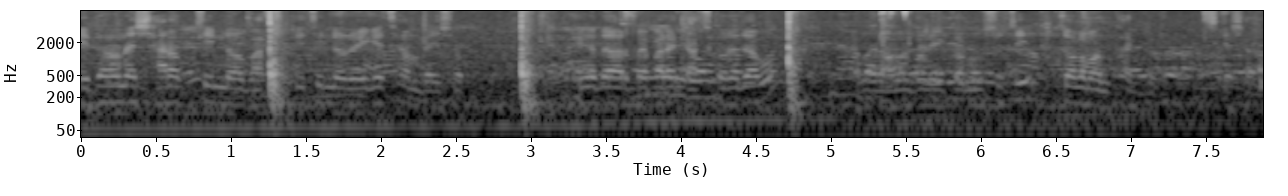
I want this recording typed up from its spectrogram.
এই ধরনের স্মারক চিহ্ন বা স্মৃতিচিহ্ন রয়ে গেছে, আমরা এইসব ভেঙে দেওয়ার ব্যাপারে কাজ করে যাব। এবং আমাদের এই কর্মসূচি চলমান থাকবে। আজকে সারা।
